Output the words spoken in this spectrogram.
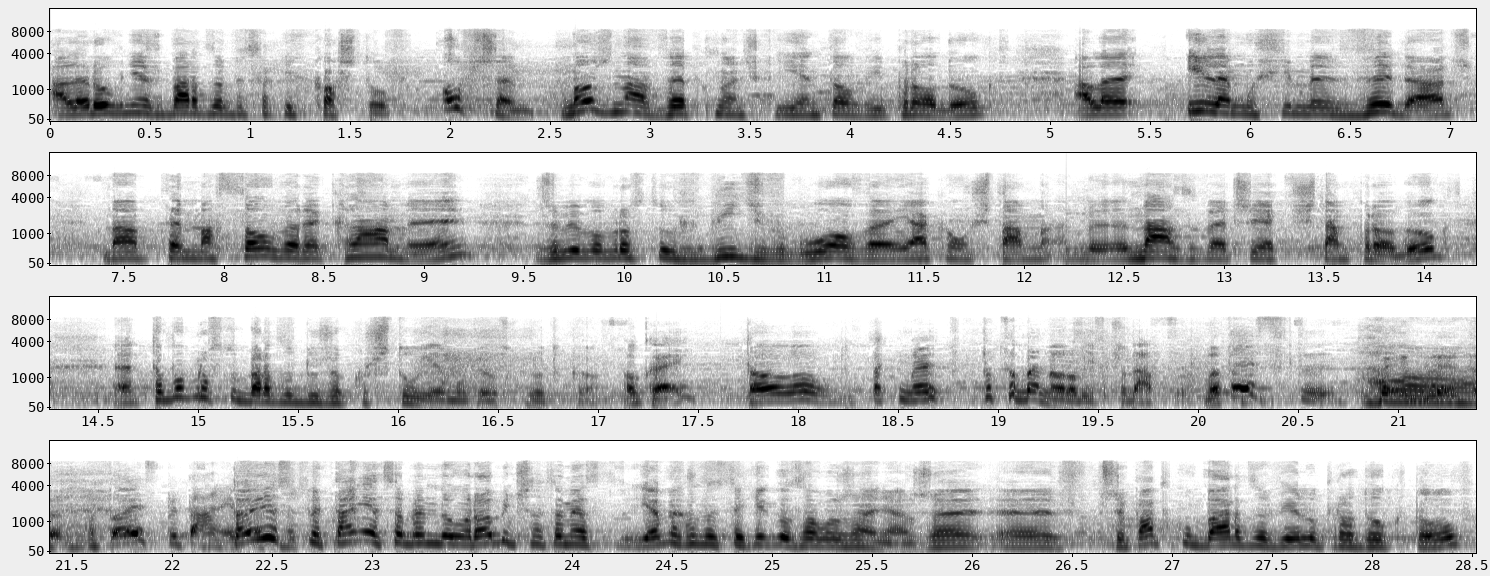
ale również bardzo wysokich kosztów. Owszem, można wepchnąć klientowi produkt, ale ile musimy wydać na te masowe reklamy, żeby po prostu wbić w głowę jakąś tam e, nazwę czy jakiś tam produkt, e, to po prostu bardzo dużo kosztuje, mówiąc krótko. Okej, to w takim razie to co będą robić sprzedawcy? Bo to jest, to, jakby, to, to jest pytanie. To jest pytanie, co będą robić, natomiast ja wychodzę z takiego założenia, że e, w przypadku bardzo wielu produktów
